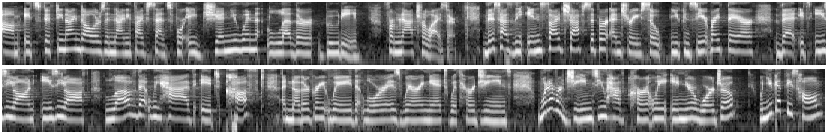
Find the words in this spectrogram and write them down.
Um, it's $59.95 for a genuine leather booty from Naturalizer. This has the inside shaft zipper entry, so you can see it right there, that it's easy on, easy off. Love that we have it cuffed, another great way that Laura is wearing it with her jeans. Whatever jeans you have currently in your wardrobe, when you get these home,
